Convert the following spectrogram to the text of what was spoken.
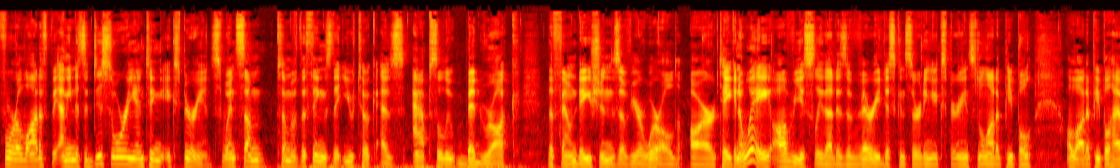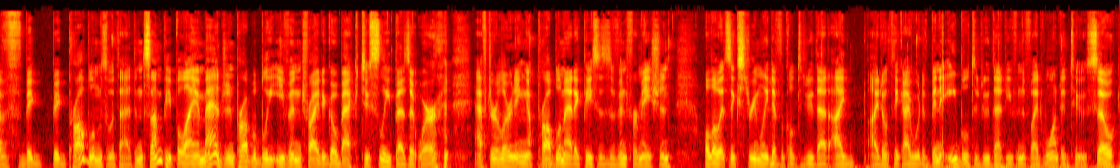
for a lot of I mean it's a disorienting experience when some some of the things that you took as absolute bedrock the foundations of your world are taken away, obviously that is a very disconcerting experience, and a lot of people, a lot of people have big, big problems with that. And some people, I imagine, probably even try to go back to sleep, as it were, after learning problematic pieces of information. Although it's extremely difficult to do that, I, I don't think I would have been able to do that even if I'd wanted to. So,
